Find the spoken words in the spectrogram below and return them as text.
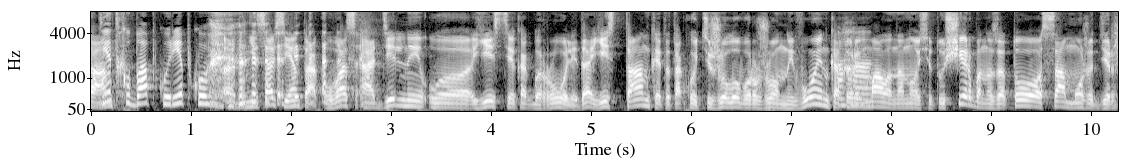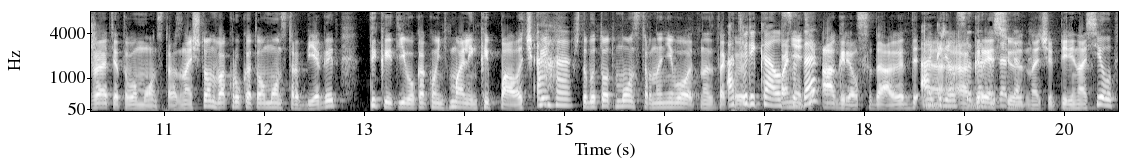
танк. Детку, бабку, репку. А, не совсем так. У вас отдельные есть как бы роли, да, есть танк, это такой тяжело вооруженный воин, который ага. мало наносит ущерба, но зато сам может держать этого монстра. Значит, он вокруг этого монстра бегает, тыкает его какой-нибудь маленькой палочкой, ага. чтобы тот монстр на него на такое Отвлекался, понятие да? агрился, да, э, агрился, агрессию, да, да, да. значит, переносил,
